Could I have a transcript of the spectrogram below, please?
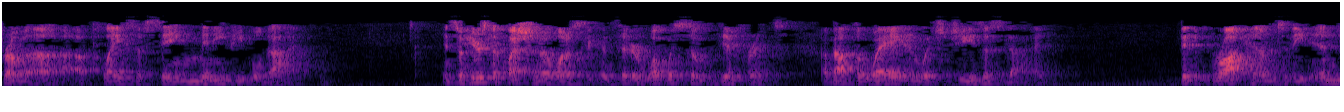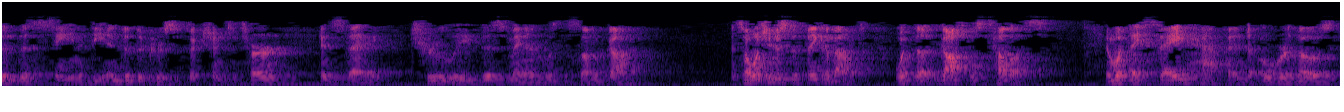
from a, a place of seeing many people die. And so here's the question I want us to consider. What was so different about the way in which Jesus died that it brought him to the end of this scene, at the end of the crucifixion, to turn and say, truly, this man was the Son of God. And so I want you just to think about what the Gospels tell us and what they say happened over those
